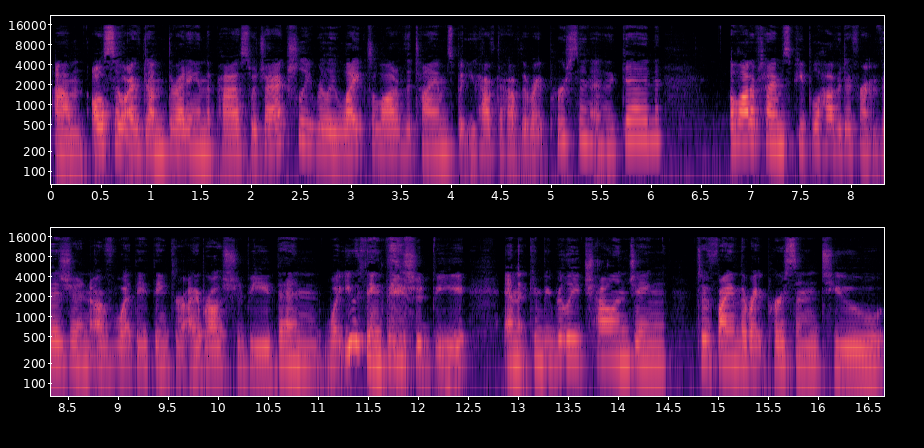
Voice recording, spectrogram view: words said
Um, also, I've done threading in the past, which I actually really liked a lot of the times, but you have to have the right person. And again, a lot of times people have a different vision of what they think your eyebrows should be than what you think they should be. And it can be really challenging to find the right person to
